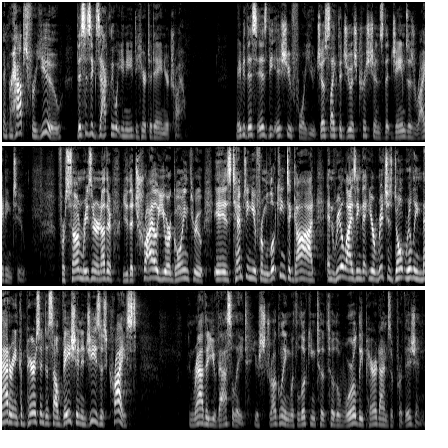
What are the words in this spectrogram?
And perhaps for you, this is exactly what you need to hear today in your trial. Maybe this is the issue for you, just like the Jewish Christians that James is writing to for some reason or another, you, the trial you are going through is tempting you from looking to God and realizing that your riches don't really matter in comparison to salvation in Jesus Christ. And rather, you vacillate. You're struggling with looking to, to the worldly paradigms of provision,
